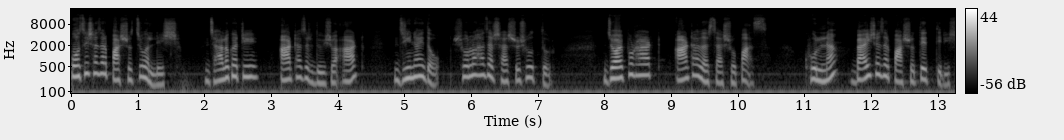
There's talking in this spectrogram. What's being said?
পঁচিশ হাজার পাঁচশো চুয়াল্লিশ, ঝালকাঠি আট হাজার দুইশো আট, ঝিনাইদহ ষোলো হাজার সাতশো সত্তর, জয়পুরহাট আট হাজার চারশো পাঁচ, খুলনা বাইশ হাজার পাঁচশো তেত্রিশ,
